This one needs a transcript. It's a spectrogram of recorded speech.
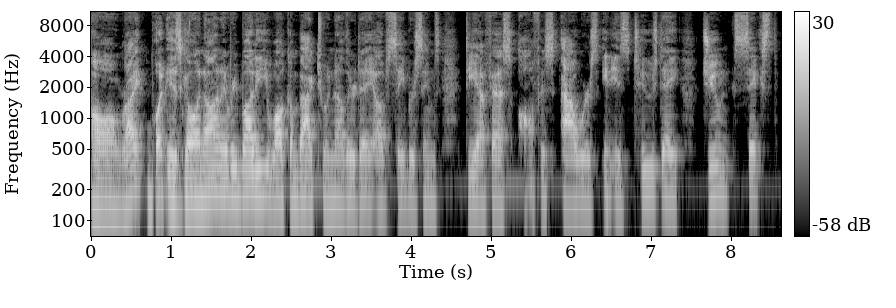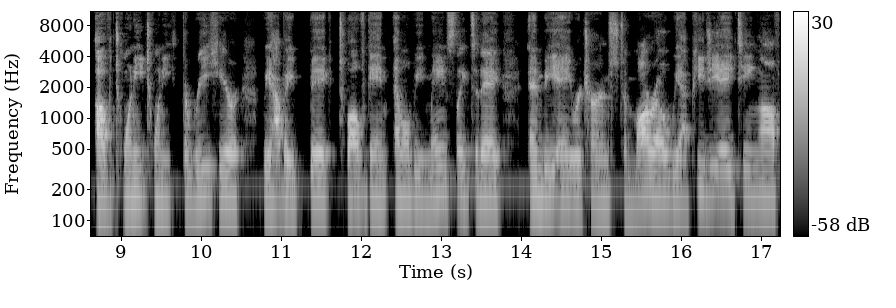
All right, what is going on, everybody? Welcome back to another day of SaberSims DFS office hours. It is Tuesday, June 6th of 2023 here. We have a big 12-game MLB main slate today. NBA returns tomorrow. We have PGA teeing off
